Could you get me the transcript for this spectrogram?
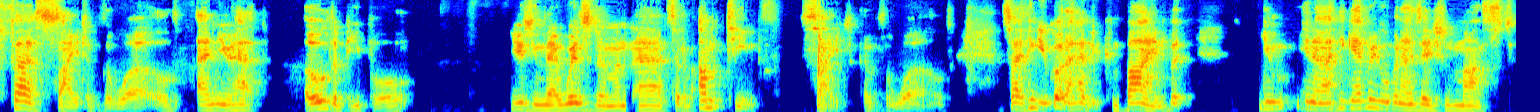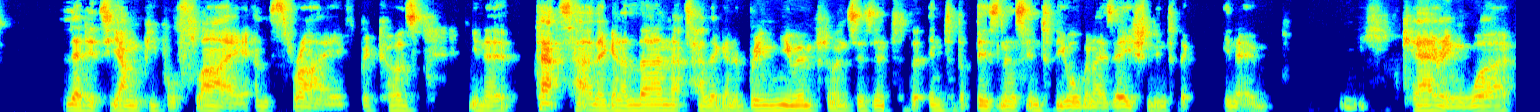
first sight of the world, and you have older people using their wisdom and their sort of umpteenth sight of the world. So I think you've got to have it combined. But you, you know, I think every organization must let its young people fly and thrive because you know that's how they're going to learn that's how they're going to bring new influences into the into the business into the organization into the you know caring work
